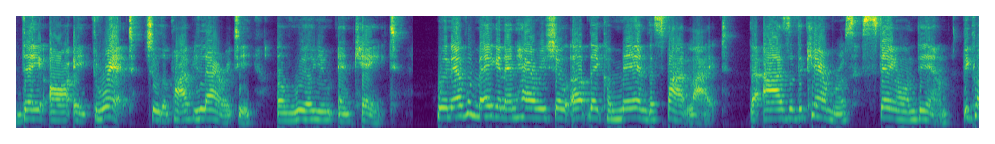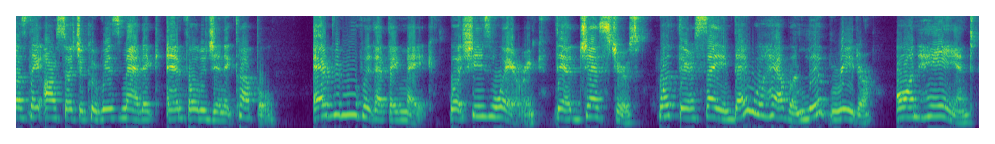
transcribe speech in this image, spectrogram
They are a threat to the popularity of William and Kate. Whenever Meghan and Harry show up, they command the spotlight. The eyes of the cameras stay on them because they are such a charismatic and photogenic couple. Every movement that they make, what she's wearing, their gestures, what they're saying, they will have a lip reader on hand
